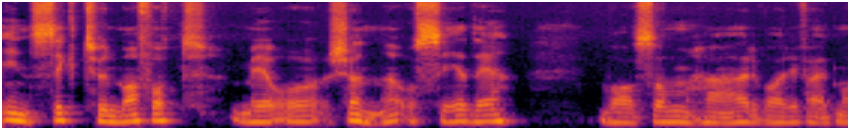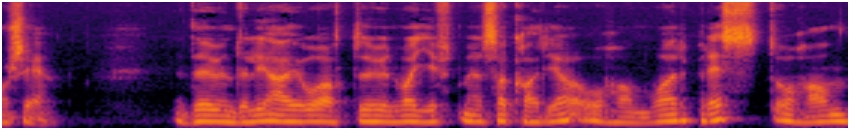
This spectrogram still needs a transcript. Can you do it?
innsikt hun må ha fått med å skjønne og se det, hva som her var i ferd med å skje. Det underlige er jo at hun var gift med Zakaria, og han var prest, og han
